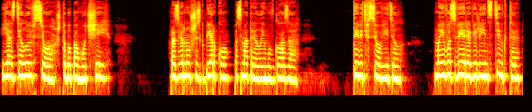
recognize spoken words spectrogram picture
Я сделаю все, чтобы помочь ей. Развернувшись к Берку, посмотрела ему в глаза. Ты ведь все видел. Моего зверя вели инстинкты.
